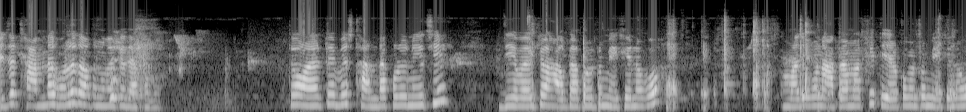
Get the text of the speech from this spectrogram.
এটা ঠান্ডা হলে তা তোমাদেরকে দেখাবো। তো অনেকটাই বেশ ঠান্ডা করে নিয়েছি। দিয়ে এবার একটু হালকা করে একটু মেখে নেব। আমরা যখন আটা মাখি, তো এরকম একটু মেখে নেব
